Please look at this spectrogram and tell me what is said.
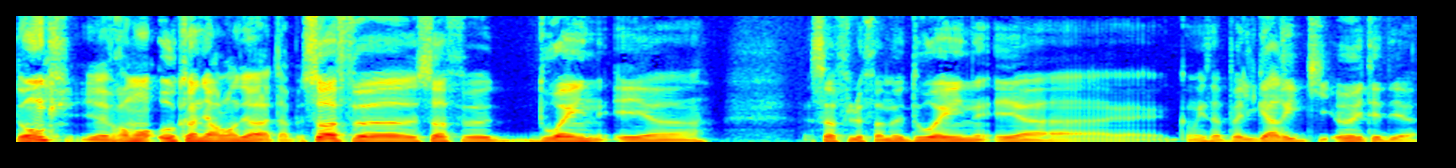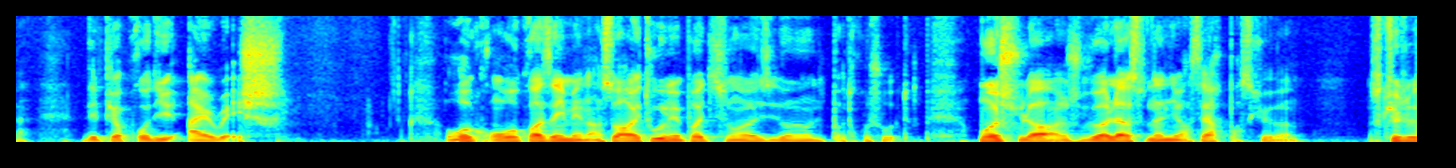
Donc, il n'y a vraiment aucun Irlandais à la table. Sauf, euh, sauf euh, Dwayne et. Euh, sauf le fameux Dwayne et. comment il s'appelle Gary, qui eux étaient des, des purs produits Irish. On, recroise Ayman un soir et tout, et mes potes ils sont là, ils disent, on n'est pas trop chaud. Moi je suis là, je veux aller à son anniversaire parce que, parce que je, veux,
